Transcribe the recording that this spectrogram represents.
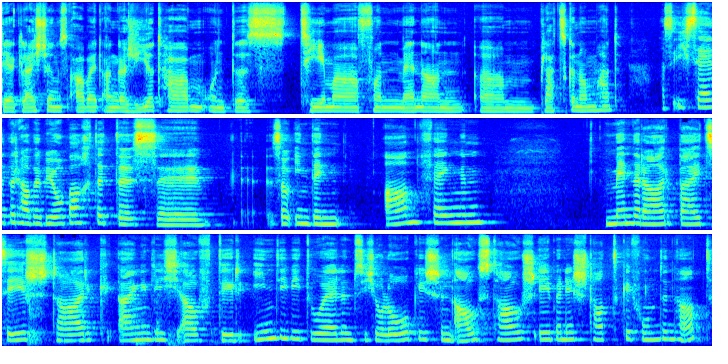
der Gleichstellungsarbeit engagiert haben und das Thema von Männern ähm, Platz genommen hat? Also ich selber habe beobachtet, dass äh, so in den Anfängen Männerarbeit sehr stark eigentlich auf der individuellen psychologischen Austauschebene stattgefunden hat.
